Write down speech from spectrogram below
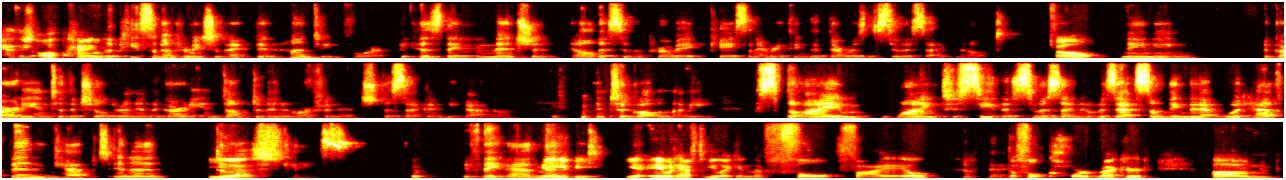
yeah, there's all Well, the piece of information I've been hunting for, because they mentioned all this in the probate case and everything, that there was a suicide note oh, naming the guardian to the children and the guardian dumped him in an orphanage the second he got them and took all the money. So I am wanting to see the suicide note. Is that something that would have been kept in a yes, case? If they had that? maybe. Yeah, it would have to be like in the full file. Okay, the full court record. Um,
